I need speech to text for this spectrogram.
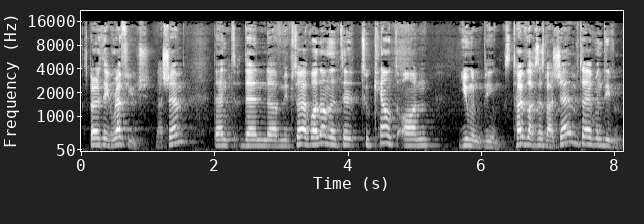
It's better to take refuge in Hashem than than uh, miftach ba'adam than to, to count on human beings. Tov lachasois b'Hashem miftach b'ndivim.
